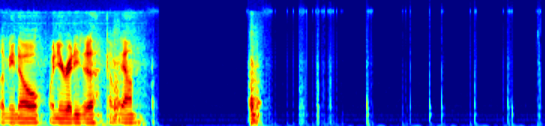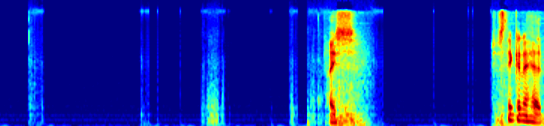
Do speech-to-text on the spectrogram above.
Let me know when you're ready to come down. Nice. Just thinking ahead.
